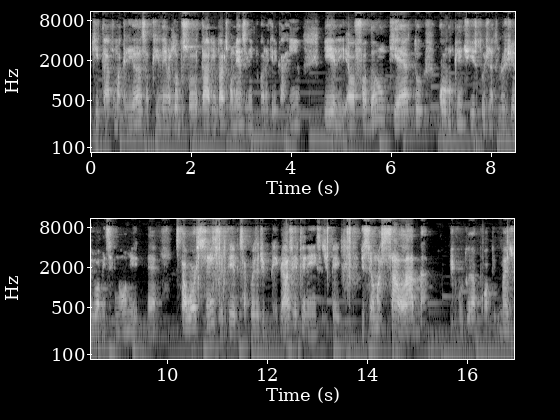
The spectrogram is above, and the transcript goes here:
que tá com uma criança que lembra Lobo Solitário em vários momentos, ele empurrando aquele carrinho. Ele é o fodão, quieto, como Clint Eastwood na trilogia do Homem Sem Nome. É, Star Wars sempre teve essa coisa de pegar as referências, de, de ser uma salada de cultura pop, mas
